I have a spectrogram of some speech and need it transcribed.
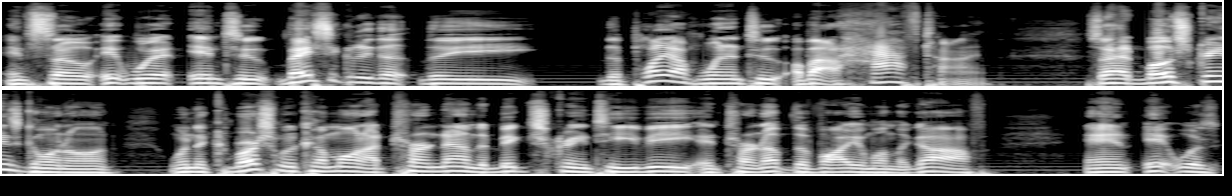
and so it went into basically the the the playoff went into about halftime. So I had both screens going on. When the commercial would come on, I turned down the big screen TV and turn up the volume on the golf, and it was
